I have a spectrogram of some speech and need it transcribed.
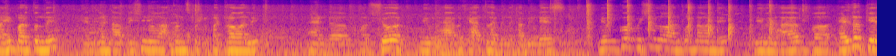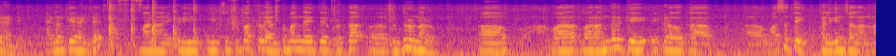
టైం పడుతుంది. ఎందుకంటే ఆ మిషన్ అక్కడ నుంచి పట్టు రావాలి. And for sure we will have a cath lab in the coming days. మేము ఇంకొక విషయంలో అనుకుంటున్నామండి. We will have elder care అండి. ఎల్డర్ కేర్ అంటే మన ఇక్కడ ఈ- చుట్టుపక్కల ఎంతమంది అయితే వృద్ధ వృద్ధులు ఉన్నారు వారందరికీ ఇక్కడ ఒక వసతి కలిగించాలన్న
